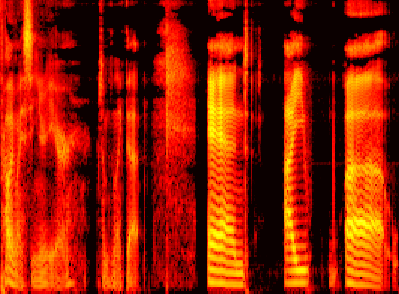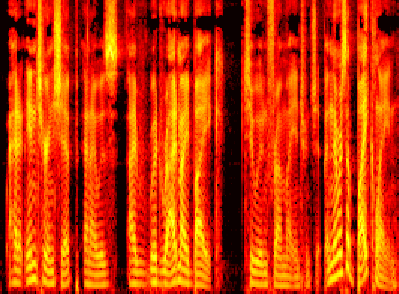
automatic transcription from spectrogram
probably my senior year, something like that. And I uh had an internship, and I was I would ride my bike to and from my internship, and there was a bike lane.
